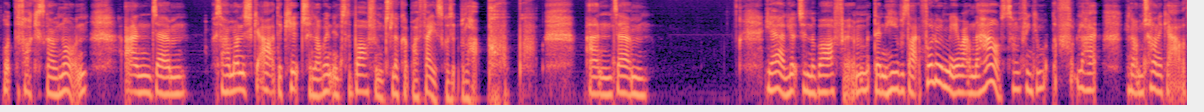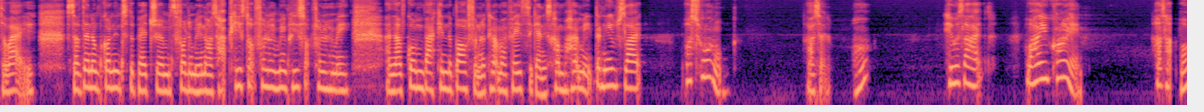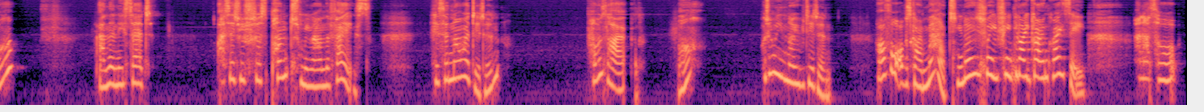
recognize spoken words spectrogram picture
what the fuck is going on? And um, so I managed to get out of the kitchen. I went into the bathroom to look at my face because it was like, and um, yeah, looked in the bathroom. Then he was like following me around the house. So I'm thinking, what the? Like, you know, I'm trying to get out of the way. So then I've gone into the bedrooms, following me, and I was like, please stop following me, please stop following me. And I've gone back in the bathroom looking at my face again. He's come behind me. Then he was like, what's wrong? I said, what? He was like, why are you crying? I was like, what? And then he said, I said, you've just punched me around the face. He said, no, I didn't. I was like, what? What do you mean, no, you didn't? I thought I was going mad. You know, you think like going crazy. And I thought,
